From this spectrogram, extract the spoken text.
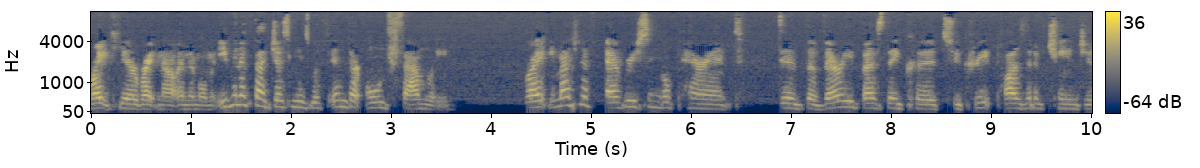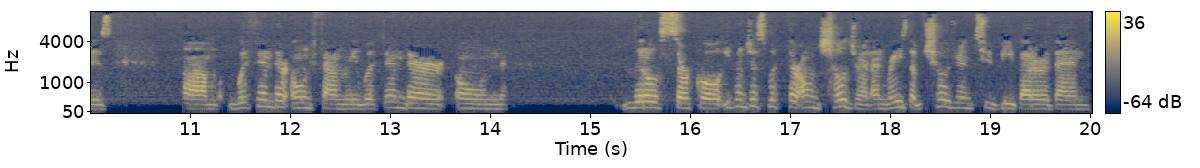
right here, right now, in the moment, even if that just means within their own family, right? Imagine if every single parent did the very best they could to create positive changes um, within their own family, within their own little circle, even just with their own children, and raised up children to be better than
